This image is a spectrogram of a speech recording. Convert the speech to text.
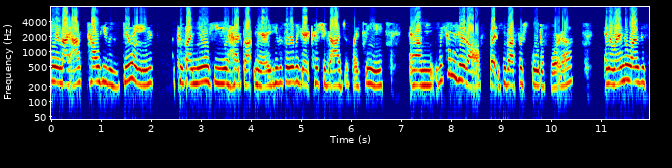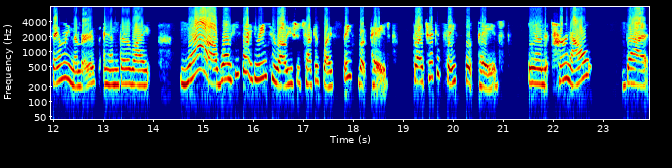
and I asked how he was doing because I knew he had got married. He was a really great Christian guy, just like me. And we kind of hit it off, but he left for school to Florida. And I ran into one of his family members and they're like, yeah, well, he's not doing too well. You should check his wife's Facebook page. So I check his Facebook page, and it turned out that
